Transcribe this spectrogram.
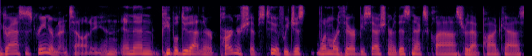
Grass is greener mentality. And and then people do that in their partnerships too. If we just one more therapy session or this next class or that podcast,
